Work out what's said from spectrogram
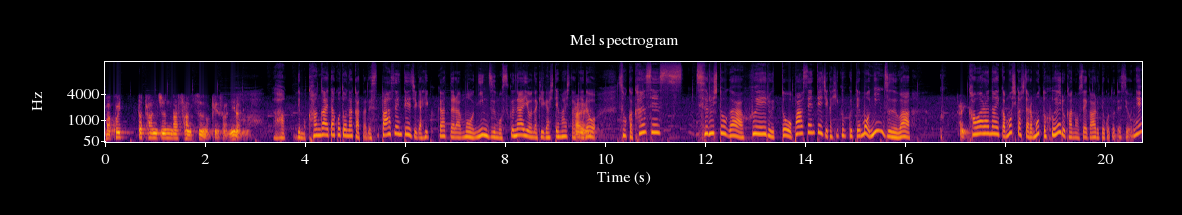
まあ、こういった単純な算数の計算になります。あでも考えたことなかったです。パーセンテージが低かったらもう人数も少ないような気がしてましたけど、はい、そうか感染する人が増えるとパーセンテージが低くても人数は変わらないか、もしかしたらもっと増える可能性があるということですよね。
